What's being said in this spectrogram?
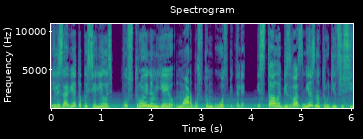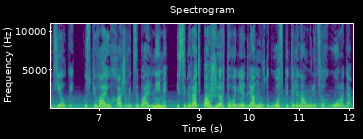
Елизавета поселилась в устроенном ею Марбургском госпитале и стала безвозмездно трудиться сиделкой, успевая ухаживать за больными и собирать пожертвования для нужд госпиталя на улицах города.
